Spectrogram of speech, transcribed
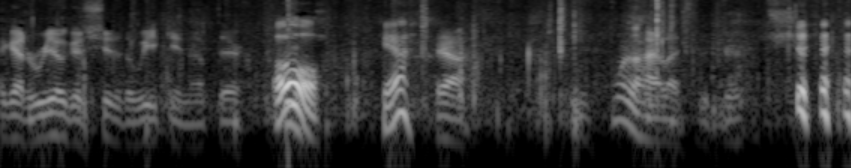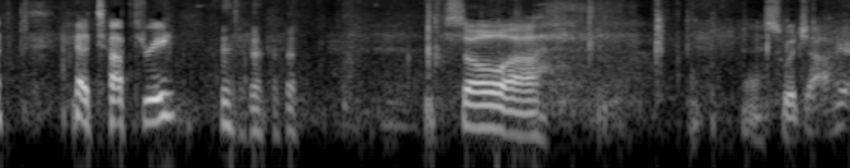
I got a real good shit of the weekend up there. oh, yeah, Yeah. One of the highlights of the trip. yeah, top three. so, uh, switch out here.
